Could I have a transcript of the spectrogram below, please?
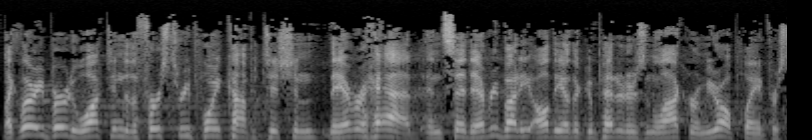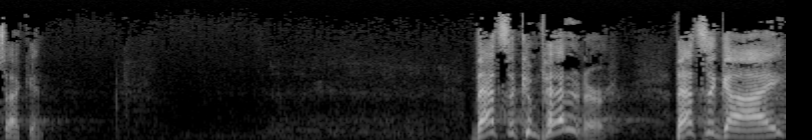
Like Larry Bird, who walked into the first three point competition they ever had and said to everybody, all the other competitors in the locker room, You're all playing for second. That's a competitor. That's a guy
